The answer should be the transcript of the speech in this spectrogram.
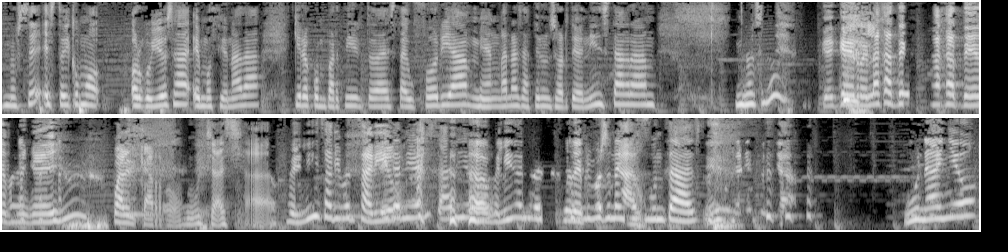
No sé, estoy como orgullosa, emocionada, quiero compartir toda esta euforia, me dan ganas de hacer un sorteo en Instagram. No sé. Que, que relájate, relájate, porque, para el carro, muchacha. ¡Feliz aniversario! ¡Feliz aniversario! ¡Feliz aniversario! Cumplimos un año juntas. Un año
